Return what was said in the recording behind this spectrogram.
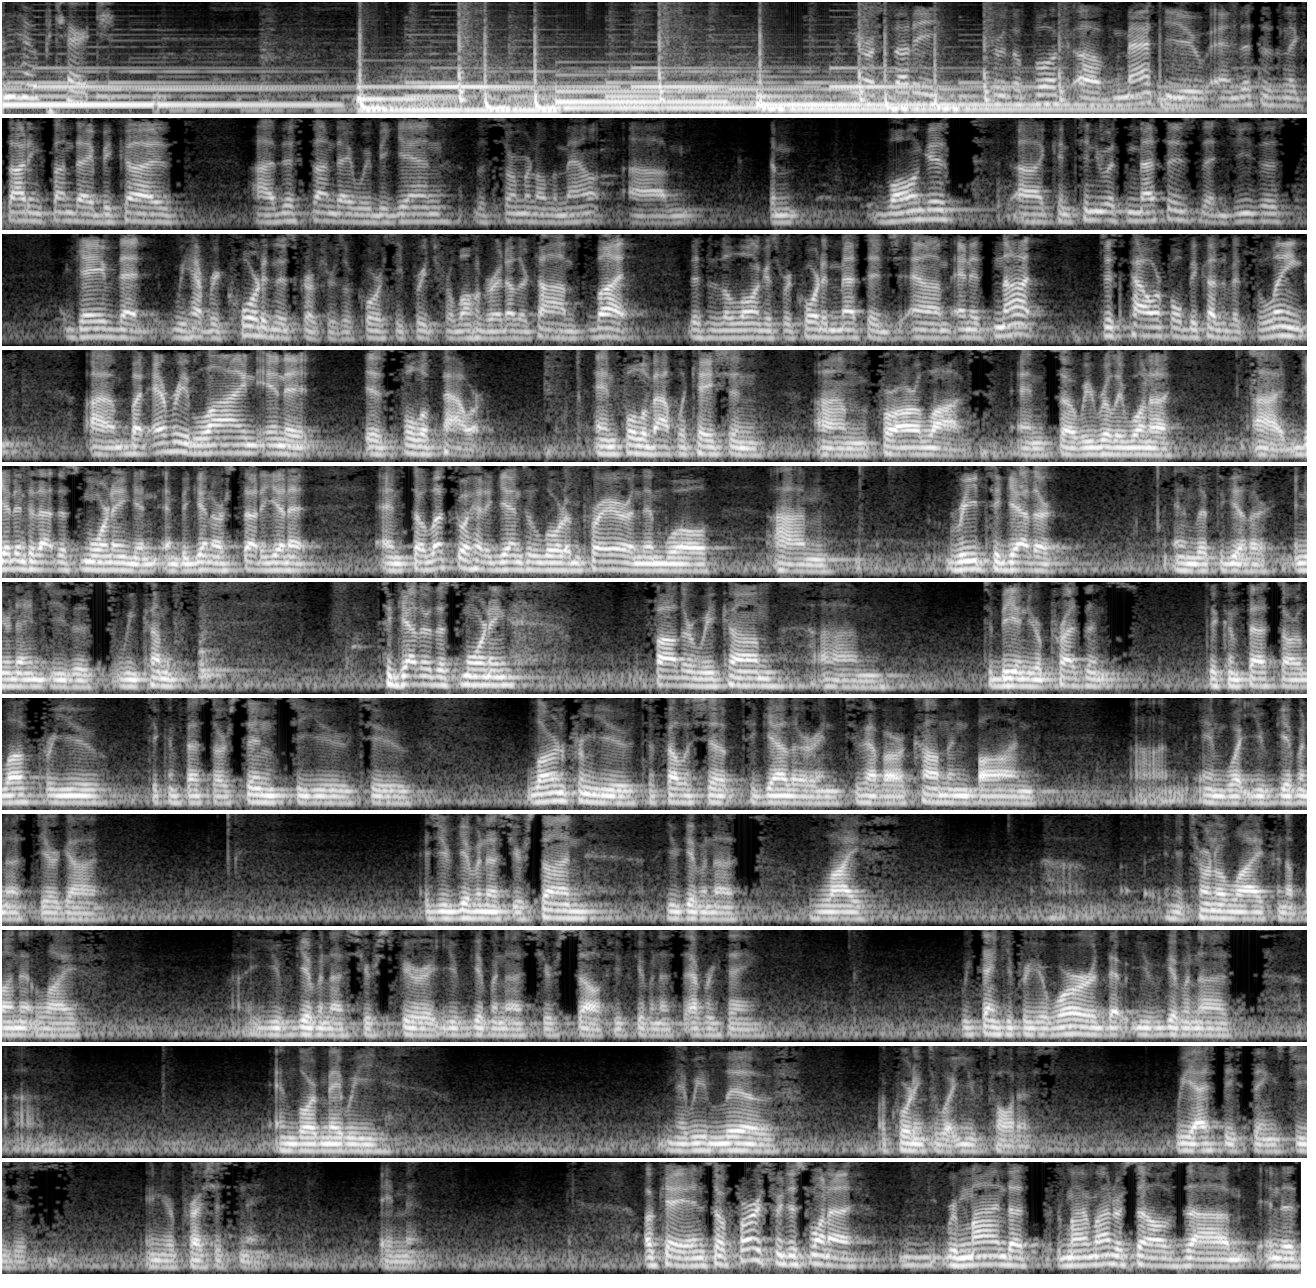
One Hope Church. Our study through the book of Matthew, and this is an exciting Sunday because uh, this Sunday we begin the Sermon on the Mount, um, the longest uh, continuous message that Jesus gave that we have recorded in the scriptures. Of course, he preached for longer at other times, but this is the longest recorded message, um, and it's not just powerful because of its length, um, but every line in it is full of power and full of application um, for our lives. And so we really want to uh, get into that this morning and, and, begin our study in it. And so let's go ahead again to the Lord in prayer, and then we'll um, read together and live together. In your name, Jesus, we come together this morning. Father, we come um, to be in your presence, to confess our love for you, to confess our sins to you, to learn from you, to fellowship together, and to have our common bond um, in what you've given us, dear God. As you've given us your Son, you've given us life, um, an eternal life, an abundant life. Uh, you've given us your Spirit, you've given us yourself, you've given us everything. We thank you for your word that you've given us. Um, and Lord, may we May we live according to what you've taught us. We ask these things, Jesus, in your precious name. Amen. Okay, and so first we just want to remind us, remind ourselves um, in this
